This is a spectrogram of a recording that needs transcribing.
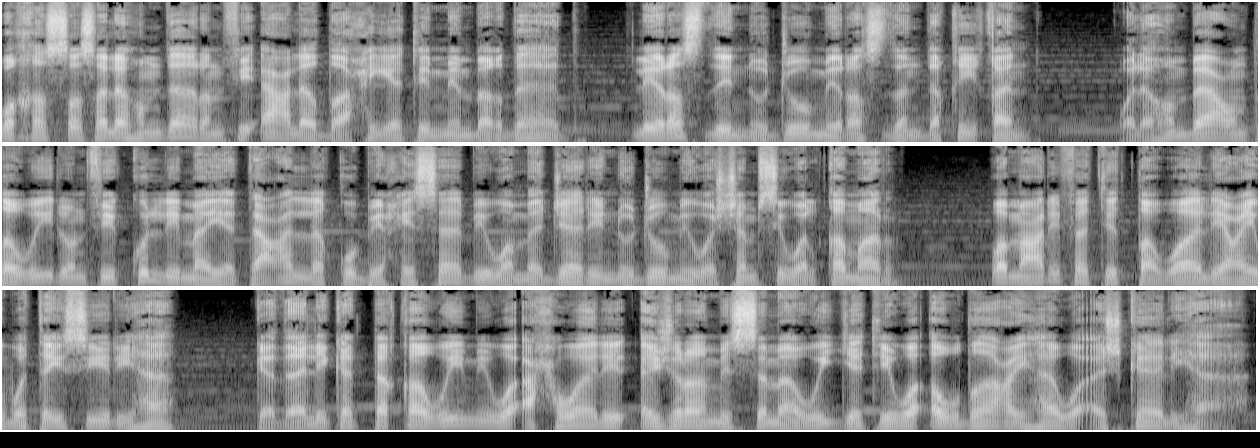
وخصص لهم دارا في أعلى ضاحية من بغداد لرصد النجوم رصدا دقيقا ولهم باع طويل في كل ما يتعلق بحساب ومجاري النجوم والشمس والقمر ومعرفة الطوالع وتيسيرها كذلك التقاويم وأحوال الأجرام السماوية وأوضاعها وأشكالها.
